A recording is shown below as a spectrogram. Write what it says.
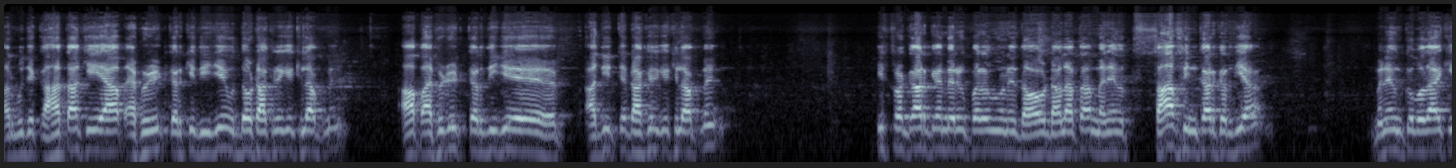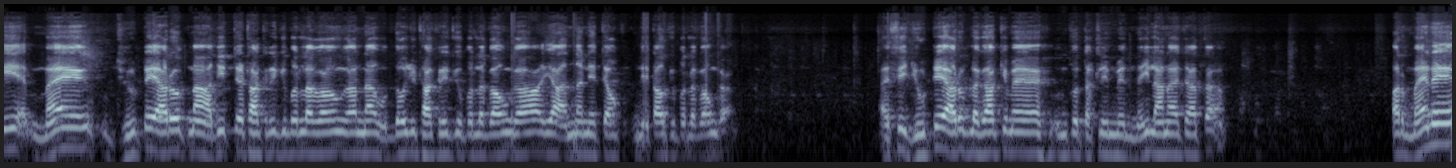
और मुझे कहा था कि आप एफिडेविट करके दीजिए उद्धव ठाकरे के खिलाफ में। आप एफिडेविट कर दीजिए आदित्य ठाकरे के खिलाफ में। इस प्रकार के मेरे ऊपर उन्होंने दबाव डाला था, मैंने साफ़ इनकार कर दिया। मैंने उनको बताया कि मैं झूठे आरोप ना आदित्य ठाकरे के ऊपर लगाऊँगा, ना उद्धव जी ठाकरे के ऊपर लगाऊँगा या अन्य नेताओं नेताओं के ऊपर लगाऊँगा। ऐसे झूठे आरोप लगा के मैं उनको तकलीफ़ में नहीं लाना चाहता। और मैंने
